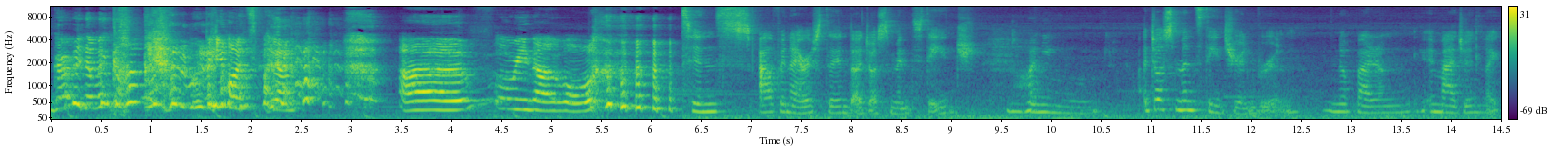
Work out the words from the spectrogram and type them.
Grabe naman kakakayan mo Three months pa lang. um, uwi na ako. Since Alf and I are still in the adjustment stage, No honeymoon. Adjustment stage yun, Brun. Na parang, imagine, like,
